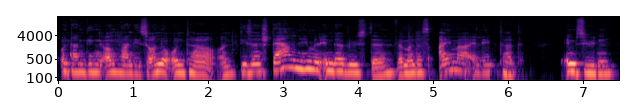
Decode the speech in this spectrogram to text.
Und dann ging irgendwann die Sonne unter und dieser Sternenhimmel in der Wüste, wenn man das einmal erlebt hat im Süden,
